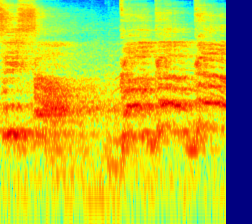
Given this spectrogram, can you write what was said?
see. Go, go, go!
